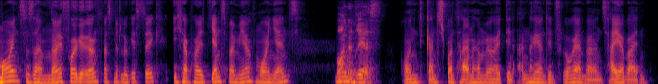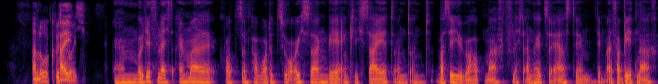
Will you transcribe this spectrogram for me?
Moin zusammen, neue Folge Irgendwas mit Logistik. Ich habe heute Jens bei mir. Moin Jens. Moin Andreas. Und ganz spontan haben wir heute den André und den Florian bei uns. Hi ihr beiden. Hallo, grüßt Hi. euch. Ähm, wollt ihr vielleicht einmal kurz ein paar Worte zu euch sagen, wer ihr eigentlich seid und, und was ihr hier überhaupt macht? Vielleicht André zuerst, dem, dem Alphabet nach.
